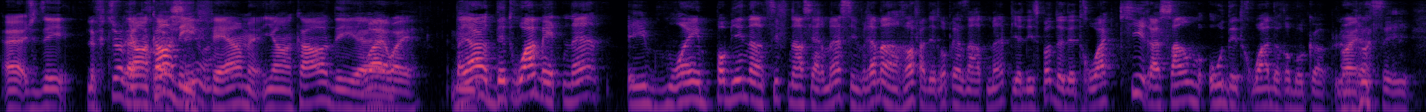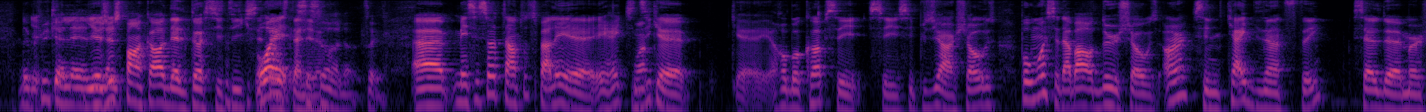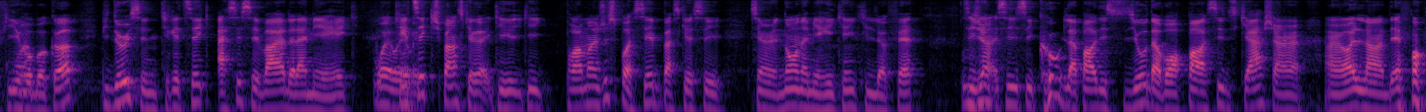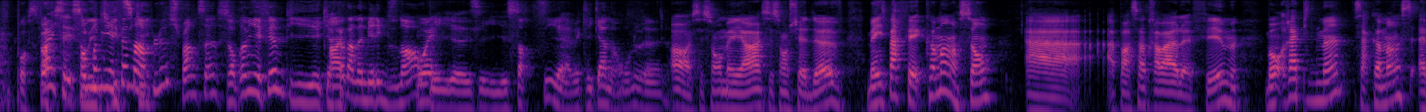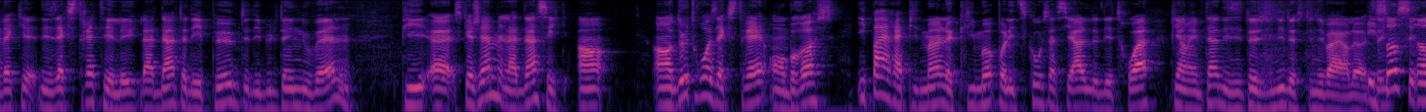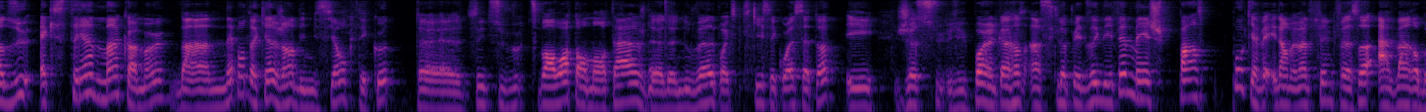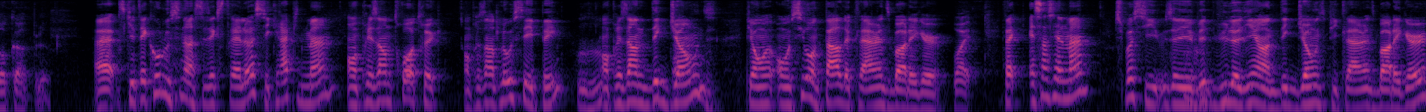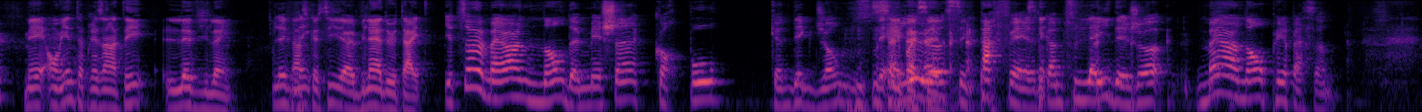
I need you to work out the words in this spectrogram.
euh, je veux dire, Le futur il y a encore des ouais. fermes, il y a encore des. euh, Ouais, ouais. D'ailleurs, Détroit maintenant est moins pas bien nanti financièrement. C'est vraiment rough à Détroit présentement. Puis il y a des spots de Détroit qui ressemblent au Détroit de Robocop. là. Ouais. C'est depuis que les- Il y a les- juste pas encore Delta City qui s'est Ouais, installé c'est ça, là. Euh, mais c'est ça, tantôt tu parlais, euh, Eric, tu Ouais. dis que, que Robocop, c'est c'est- c'est plusieurs choses. Pour moi, c'est d'abord deux choses. Un, c'est une quête d'identité, celle de Murphy et Ouais. Robocop. Puis deux, c'est une critique assez sévère de l'Amérique. Ouais, ouais, critique, je pense, que, qui, qui est probablement juste possible parce que c'est c'est un non-américain qui l'a fait. C'est Mhm. c'est cool de la part des studios d'avoir passé du cash à un, à un Hollandais pour, pour se faire Ouais, c'est son premier film en plus, je pense. Hein? C'est son premier film qui a Ah. fait en Amérique du Nord. Ouais. Puis euh, il est sorti avec les canons. là. Ah, c'est son meilleur, c'est son chef-d'œuvre. Mais c'est parfait. Commençons à, à passer à travers le film. Bon, rapidement, ça commence avec des extraits télé. Là-dedans, tu as des pubs, tu as des bulletins de nouvelles. Puis euh, ce que j'aime là-dedans, c'est qu'en en deux, trois extraits, on brosse hyper rapidement le climat politico-social de Détroit, puis en même temps des États-Unis de cet univers-là. Et ça, c'est rendu extrêmement commun dans n'importe quel genre d'émission que t'écoutes. Euh, tu veux- tu vas avoir ton montage de, de nouvelles pour expliquer c'est quoi le setup. Et je suis, j'ai pas une connaissance encyclopédique des films, mais je pense pas qu'il y avait énormément de films qui faisaient ça avant Robocop. là. Euh, ce qui était cool aussi dans ces extraits-là, c'est que rapidement, on présente trois trucs. On présente l'OCP, Mhm. on présente Dick Jones, puis on- aussi on te parle de Clarence Bodiger. Ouais. Fait que, essentiellement, je sais pas si vous avez vite vu le lien entre Dick Jones puis Clarence Bodiger, mais on vient de te présenter le vilain. Le Dans vilain. ce cas-ci, euh, vilain à deux têtes. Y a-tu un meilleur nom de méchant corpo que Dick Jones? C'est impossible. C'est parfait. C'est Comme tu l'as déjà. Meilleur nom, pire personne.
